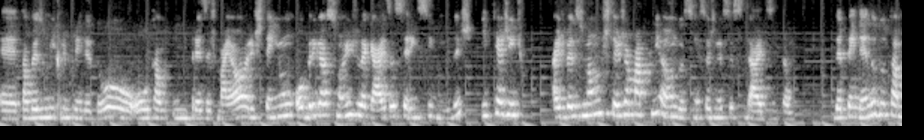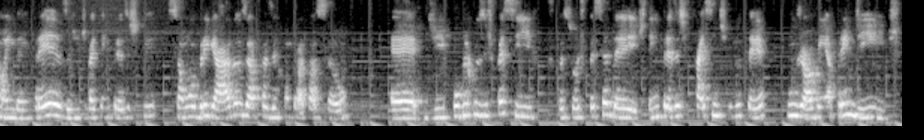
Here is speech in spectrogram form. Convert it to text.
é, talvez o microempreendedor ou tal, empresas maiores tenham obrigações legais a serem seguidas e que a gente, às vezes, não esteja mapeando, assim, essas necessidades. Então, dependendo do tamanho da empresa, a gente vai ter empresas que são obrigadas a fazer contratação é, de públicos específicos pessoas PCDs, tem empresas que faz sentido ter um jovem aprendiz,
